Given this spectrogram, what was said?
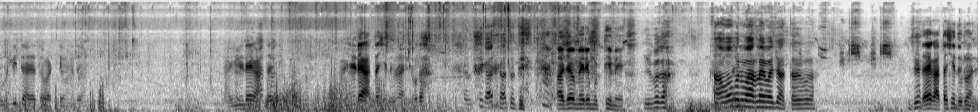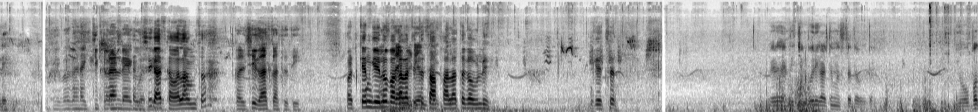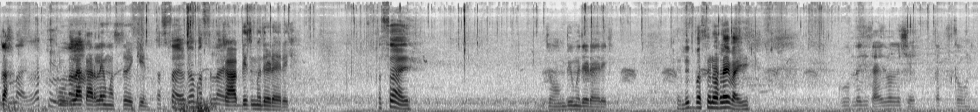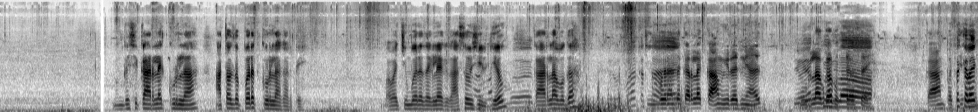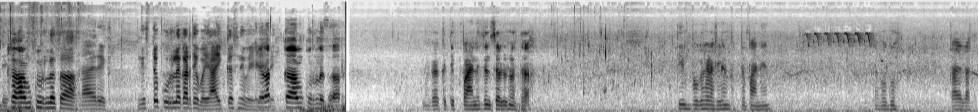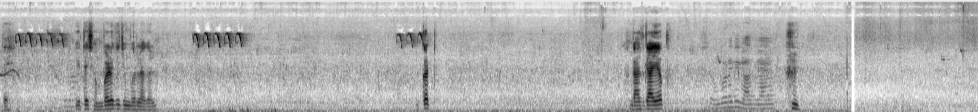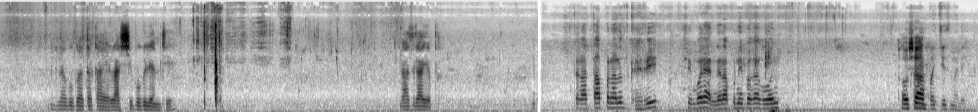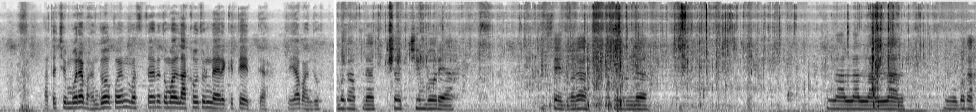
उरलीच आहे असं वाटते म्हणत काहीने डाय हाताशी काहीने डाय हाताशी धरून आणली बघा. कळशी घास खात होते. अजय मेरी मुठ्ठी में. हे बघा तावा पण मारलाय माझ्या हातावर बघा. जे डायरेक्ट हाताशी धरून आणली. ही बघा चिकलान कळशी घास खावाला आमचा? कलशी घास खात होती. पटकन गेलो मस्त बघायला तिथं चाफाला तर गवली. घे चल. चिंबोरी काढते मस्त बोलतं यो बघा कुर्ला कारलाय मस्त वेकीन कसं आहे का आहे. काबीजमध्ये डायरेक्ट कसं आहे? झॉम्बी मध्ये डायरेक्ट खोलीत बसून आलाय भाई. कुर्ल्याची साईज बघा कशी आहे. कचकवून मग कशी कारला कुर्ला आता तर परत कुर्ला करते. बाबा चिंबऱ्या सगळ्या घासवशील ठेव. कारला बघा. चिंबऱ्यांचा कारला काम विरत नाही आज. कुर्ला बघा फक्त कसं आहे. काममध्ये. काम कुर्लचा डायरेक्ट नुसतं कुर्लं करते भाई ऐकच नाही भाई. काम कुर्लचा मग किती पाण्यातून चाललो होता तीन लागले ना फक्त पाण्यात. तर बघू काय लागते. इथे शंभर टक्के चिंबोर लागल. कट. घास गायब. शंभर टक्के घास गायब. बघू आता काय लाशी बघली आमची. घास गायब. तर आता आपण आलो घरी. चिंबोऱ्या आणल्या ना आपण हे बघा कोण कौशा. पच्चीसमध्ये. आता चिंबोऱ्या बांधू आपण. मस्त ना तुम्हाला दाखवतो डायरेक्ट किती आहेत त्या. तर या बांधू. बघा आपल्या चिंबोऱ्या. आहेत बघा पूर्ण. लाल लाल लाल लाल. हो बघा.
